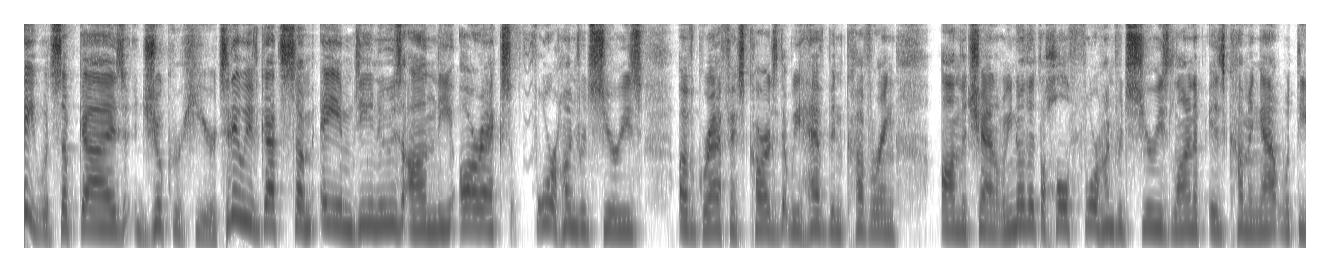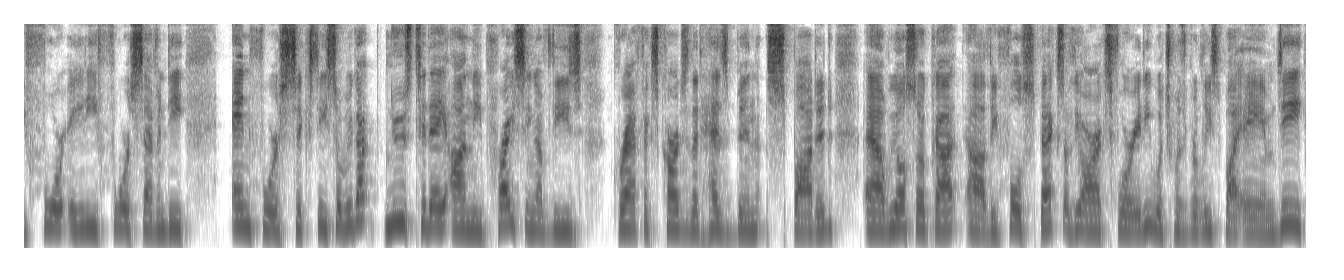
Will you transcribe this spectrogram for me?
Hey, what's up guys? Joker here. Today we've got some AMD news on the RX 400 series of graphics cards that we have been covering on the channel. We know that the whole 400 series lineup is coming out with the 480, 470, and 460. So we got news today on the pricing of these graphics cards that has been spotted. Uh, we also got uh, the full specs of the RX 480, which was released by AMD,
